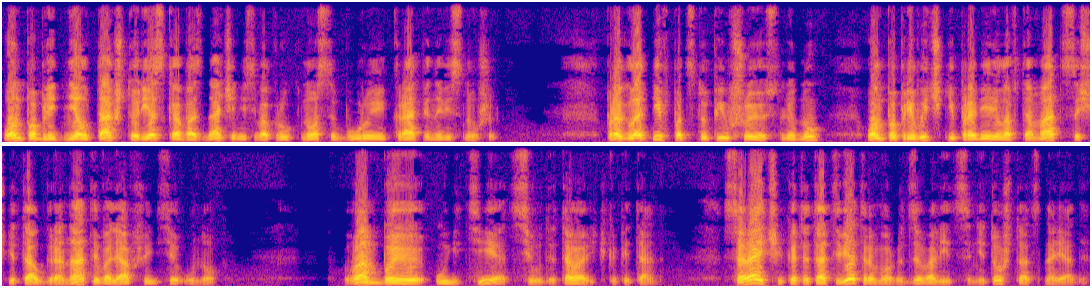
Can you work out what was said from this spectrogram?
Он побледнел так, что резко обозначились вокруг носа бурые крапины веснушек. Проглотив подступившую слюну, он по привычке проверил автомат, сосчитал гранаты, валявшиеся у ног. «Вам бы уйти отсюда, товарищ капитан. Сарайчик этот от ветра может завалиться, не то что от снаряда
